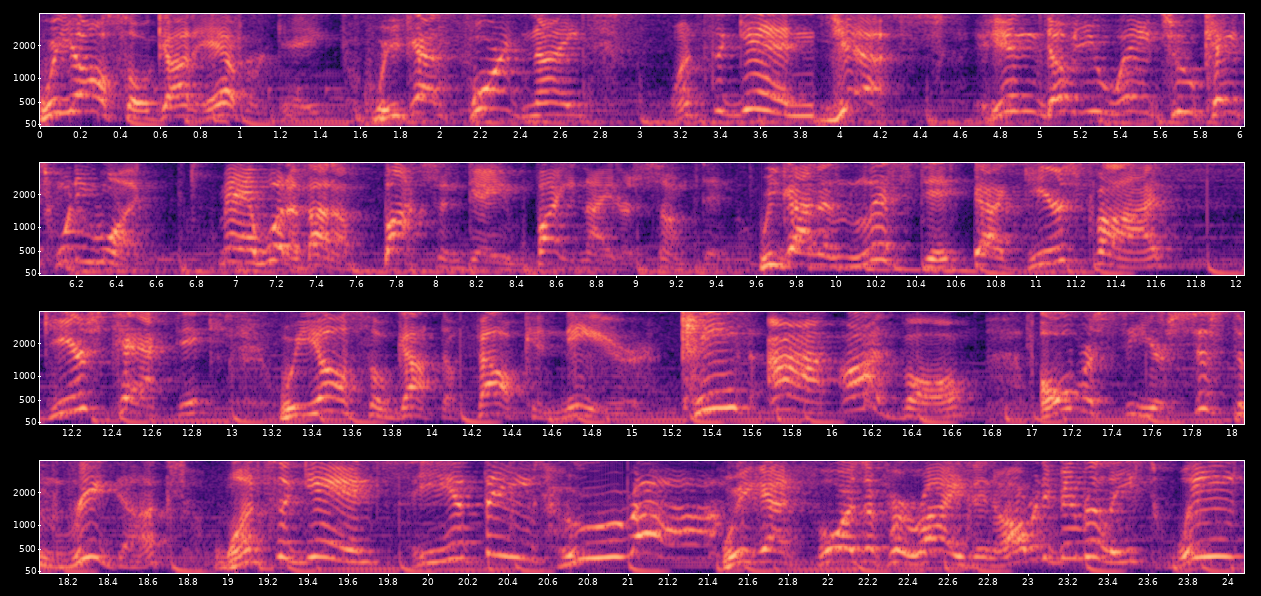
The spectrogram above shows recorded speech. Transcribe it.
we also got Evergate, we got Fortnite, once again, yes, NBA 2K21. Man, what about a boxing game, Fight Night or something? We got Enlisted, got Gears 5, Gears Tactic. We also got the Falconeer, King's Eye Oddball, Observer System Redux. Once again, Sea of Thieves, hoorah! We got Forza Horizon, already been released. We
